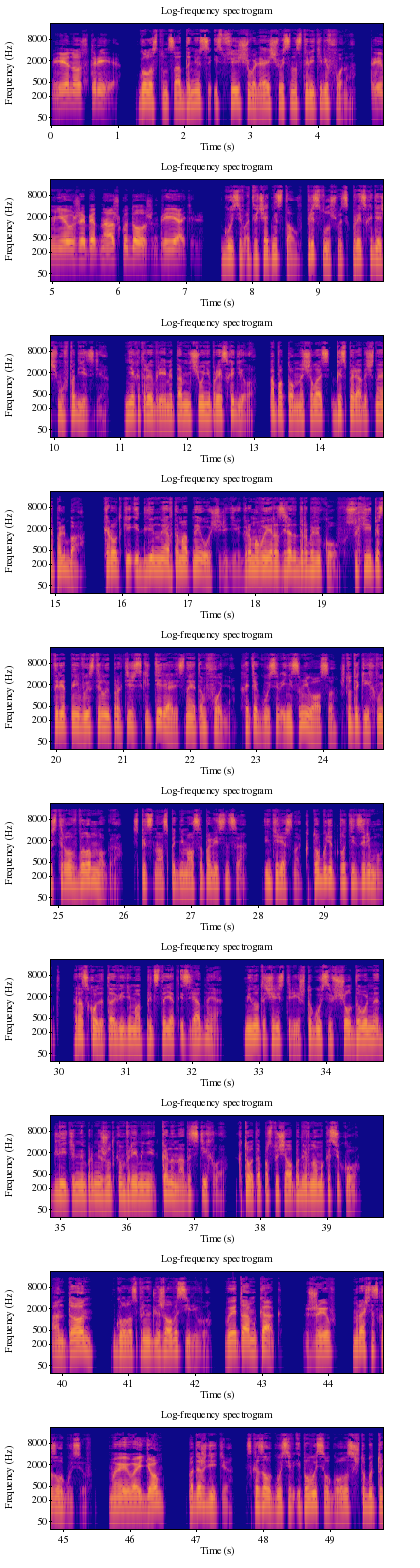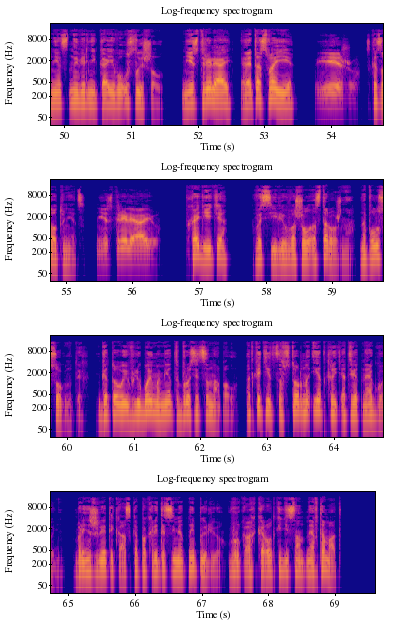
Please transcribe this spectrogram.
«Минус три!» Голос тунца донесся из все еще валяющегося на столе телефона. «Ты мне уже пятнашку должен, приятель!» Гусев отвечать не стал, прислушиваясь к происходящему в подъезде. Некоторое время там ничего не происходило, а потом началась беспорядочная пальба. Короткие и длинные автоматные очереди, громовые разряды дробовиков, сухие пистолетные выстрелы практически терялись на этом фоне, хотя Гусев и не сомневался, что таких выстрелов было много. Спецназ поднимался по лестнице. Интересно, кто будет платить за ремонт? Расходы-то, видимо, предстоят изрядные. Минуты через три, что Гусев счел довольно длительным промежутком времени, канонада стихла. Кто-то постучал по дверному косяку. «Антон!» — голос принадлежал Васильеву. «Вы там как? Жив?» — мрачно сказал Гусев. «Мы войдем?» «Подождите», — сказал Гусев и повысил голос, чтобы Тунец наверняка его услышал. «Не стреляй, это свои». «Вижу», — сказал Тунец. «Не стреляю». «Входите». Васильев вошел осторожно, на полусогнутых, готовый в любой момент броситься на пол, откатиться в сторону и открыть ответный огонь. Бронежилет и каска покрыты цементной пылью, в руках короткий десантный автомат.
